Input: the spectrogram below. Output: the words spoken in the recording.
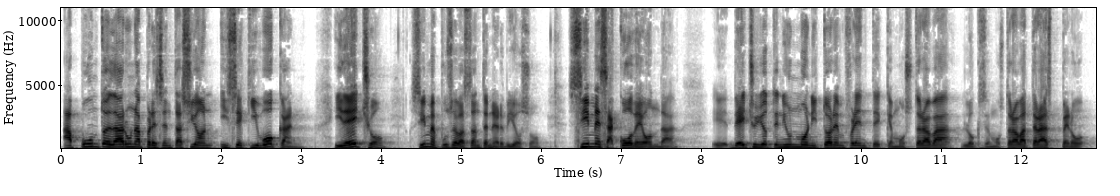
a punto de dar una presentación y se equivocan. Y de hecho, sí me puse bastante nervioso, sí me sacó de onda. Eh, de hecho, yo tenía un monitor enfrente que mostraba lo que se mostraba atrás, pero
